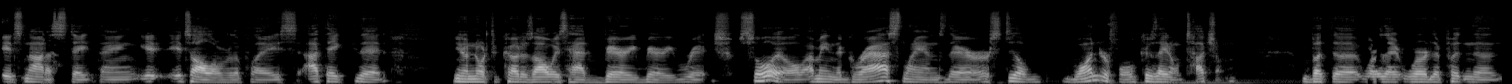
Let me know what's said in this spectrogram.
It's not a state thing. It, it's all over the place. I think that you know North Dakota's always had very very rich soil. I mean, the grasslands there are still wonderful because they don't touch them but the where they where they're putting the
